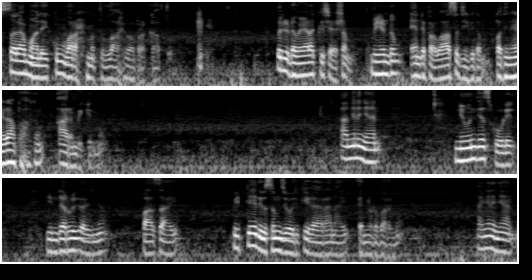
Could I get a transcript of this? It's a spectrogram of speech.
അസ്സലാമു അലൈക്കും വറഹമത്തല്ലാഹി വബർക്കാത്തു ഒരു ഇടവേളയ്ക്ക് ശേഷം വീണ്ടും എന്റെ പ്രവാസ ജീവിതം പതിനേഴാം ഭാഗം ആരംഭിക്കുന്നു. അങ്ങനെ ഞാൻ ന്യൂ ഇന്ത്യൻ സ്കൂളിൽ ഇന്റർവ്യൂ കഴിഞ്ഞു പാസ്സായി. പിറ്റേ ദിവസം ജോലിക്ക് കയറാനായി എന്നോട് പറഞ്ഞു. അങ്ങനെ ഞാൻ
